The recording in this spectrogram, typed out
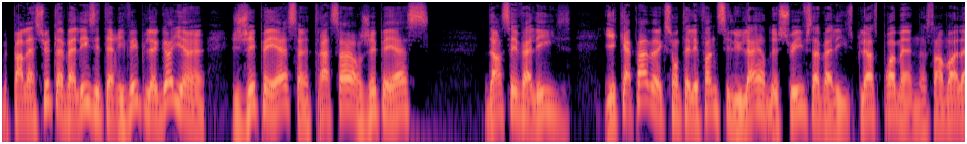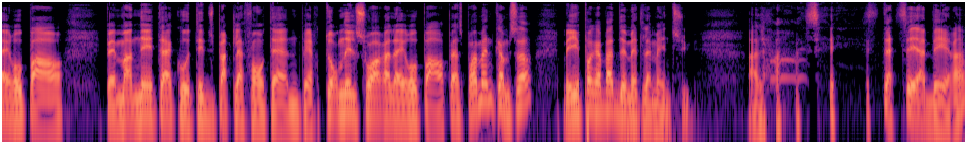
Mais par la suite, la valise est arrivée, puis le gars, il a un GPS, un traceur GPS dans ses valises. Il est capable, avec son téléphone cellulaire, de suivre sa valise. Puis là, il se promène, il s'en va à l'aéroport, puis elle est à côté du parc La Fontaine, puis retourner le soir à l'aéroport, puis elle se promène comme ça, mais il n'est pas capable de mettre la main dessus. Alors, c'est c'est assez aberrant.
